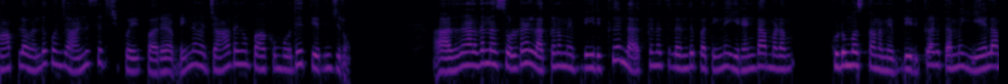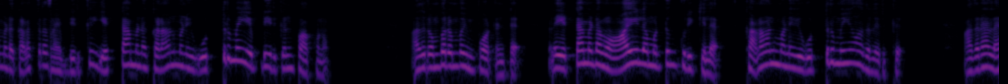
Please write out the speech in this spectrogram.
மாப்பிள்ளை வந்து கொஞ்சம் அனுசரித்து போயிருப்பாரு அப்படின்னு நம்ம ஜாதகம் பார்க்கும்போதே தெரிஞ்சிடும் அதனால தான் நான் சொல்கிறேன் லக்னம் எப்படி இருக்குது லக்னத்துலேருந்து பார்த்தீங்கன்னா இரண்டாம் இடம் குடும்பஸ்தானம் எப்படி இருக்குது அடுத்த தமிழ் ஏழாம் இடம் கலத்திரஸ்தானம் எப்படி இருக்குது எட்டாம் இடம் கணவன் மனைவி ஒற்றுமை எப்படி இருக்குன்னு பார்க்கணும். அது ரொம்ப ரொம்ப இம்பார்ட்டண்ட்டு அதில் எட்டாம் இடம் ஆயில மட்டும் குறிக்கல கணவன் மனைவி ஒற்றுமையும் அதில் இருக்குது அதனால்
